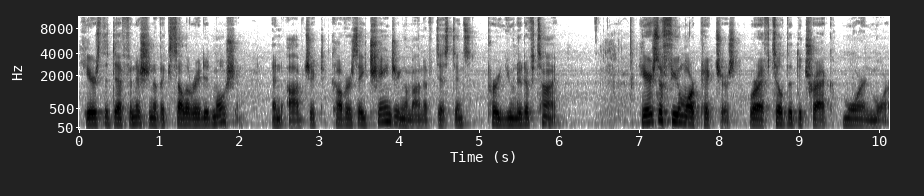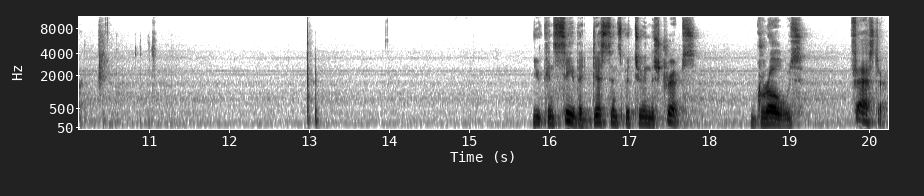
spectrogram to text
Here's the definition of accelerated motion. An object covers a changing amount of distance per unit of time. Here's a few more pictures where I've tilted the track more and more. You can see the distance between the strips grows faster.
